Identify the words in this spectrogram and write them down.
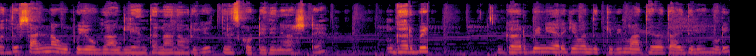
ಒಂದು ಸಣ್ಣ ಉಪಯೋಗ ಆಗಲಿ ಅಂತ ನಾನು ಅವರಿಗೆ ತಿಳಿಸ್ಕೊಟ್ಟಿದ್ದೀನಿ ಅಷ್ಟೇ. ಗರ್ಭಿಣಿ ಗರ್ಭಿಣಿಯರಿಗೆ ಒಂದು ಕಿವಿ ಮಾತು ಹೇಳ್ತಾ ಇದ್ದೀನಿ. ನೋಡಿ,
